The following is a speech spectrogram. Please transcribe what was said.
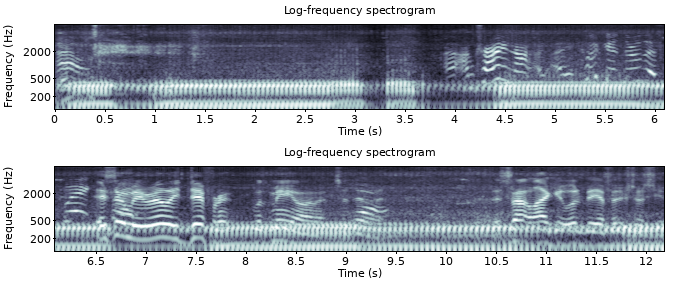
Ow. I, I'm trying not. I, I could get through It's gonna be really different with me on it to do Yeah. it. It's not like it would be if it's just you.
